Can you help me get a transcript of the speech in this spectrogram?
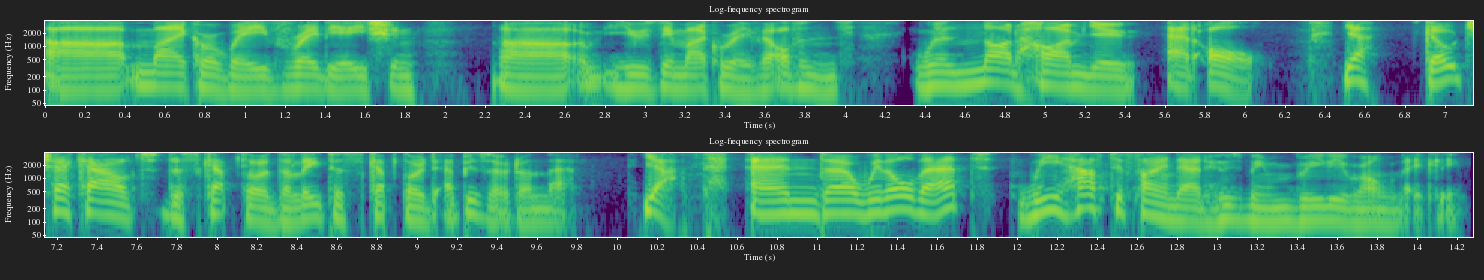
uh, microwave radiation uh, used in microwave ovens, will not harm you at all. Yeah, go check out the Skeptoid, the latest Skeptoid episode on that. Yeah, and uh, with all that, we have to find out who's been really wrong lately.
